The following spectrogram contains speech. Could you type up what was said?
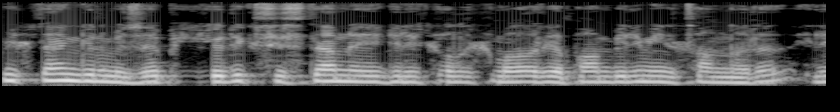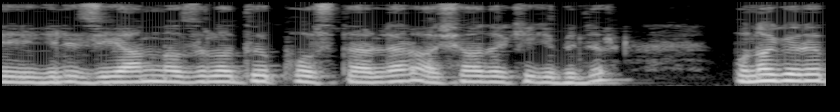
Geçmişten günümüze periyodik sistemle ilgili çalışmalar yapan bilim insanları ile ilgili Ziya'nın hazırladığı posterler aşağıdaki gibidir. Buna göre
